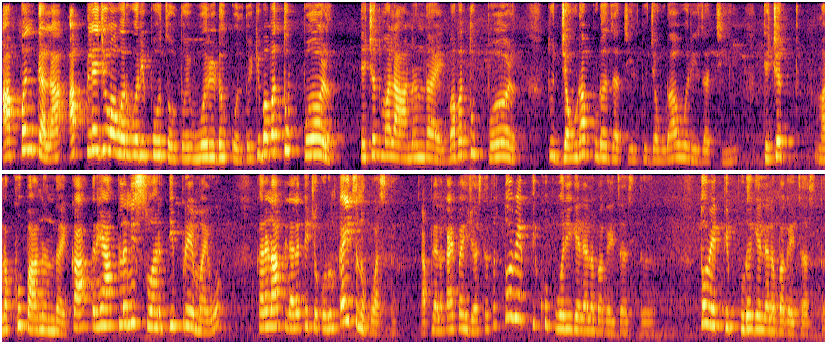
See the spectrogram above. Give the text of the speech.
आपण त्याला आपल्या जीवावर वरी पोहोचवतोय वरी ढकलतोय की बाबा तू पळ त्याच्यात मला आनंद आहे. बाबा तू पळ. तू जेवढा पुढं जाशील तू जेवढा वरी जाशील त्याच्यात मला खूप आनंद आहे. का? तर हे आपलं निस्वार्थी प्रेम आहे हो. कारण आपल्याला त्याच्याकडून काहीच नको असतं. आपल्याला काय पाहिजे असतं तर तो व्यक्ती खूप वरी गेल्याला बघायचं असतं. तो व्यक्ती पुढं गेल्याला बघायचं असतं.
